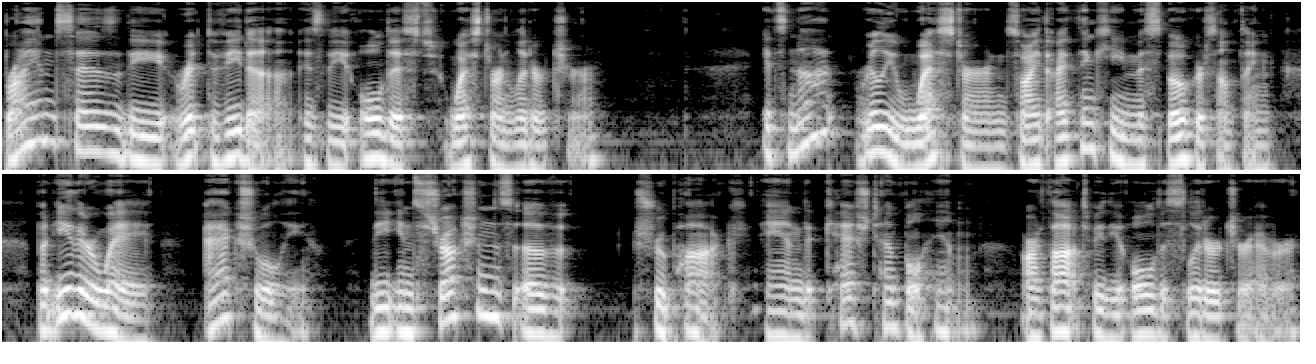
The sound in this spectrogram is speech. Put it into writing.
Brian says the Rig Veda is the oldest Western literature. It's not really Western, so I, I think he misspoke or something. But either way, actually, the instructions of Shuruppak and Kesh Temple Hymn are thought to be the oldest literature ever.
